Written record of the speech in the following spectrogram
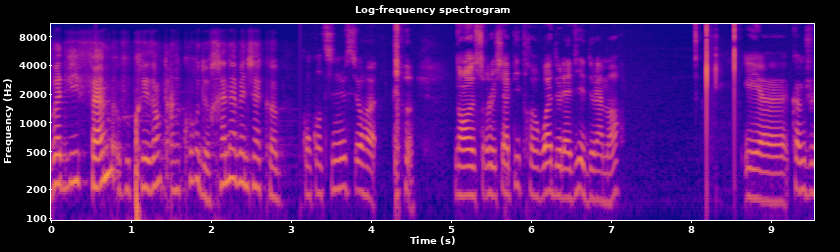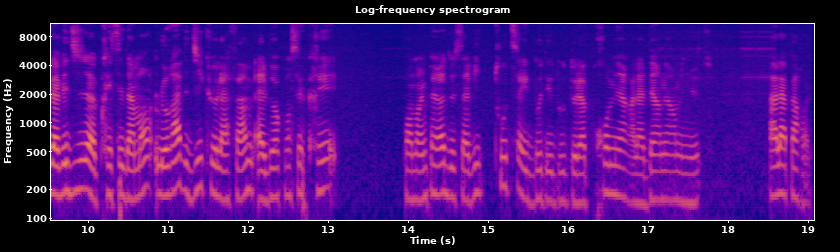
Joie de Vie Femme vous présente un cours de Hannah Ben Jacob. On continue sur, dans, sur le chapitre Roi de la vie et de la mort. Et euh, comme je vous l'avais dit euh, précédemment, le Rav dit que la femme, elle doit consacrer pendant une période de sa vie toute sa des doutes, de la première à la dernière minute, à la parole.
